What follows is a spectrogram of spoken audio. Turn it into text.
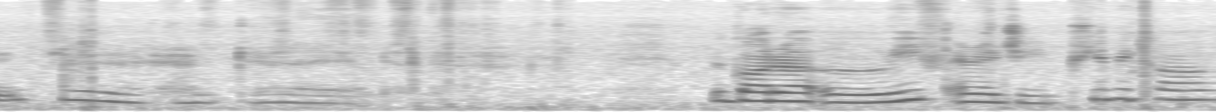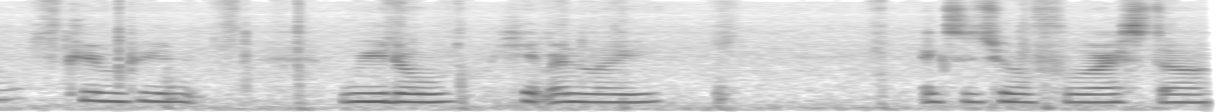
We got a Leaf Energy, Pupitar, Cumpin, Weedle, Hitmonlee, Exeter Foresta,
